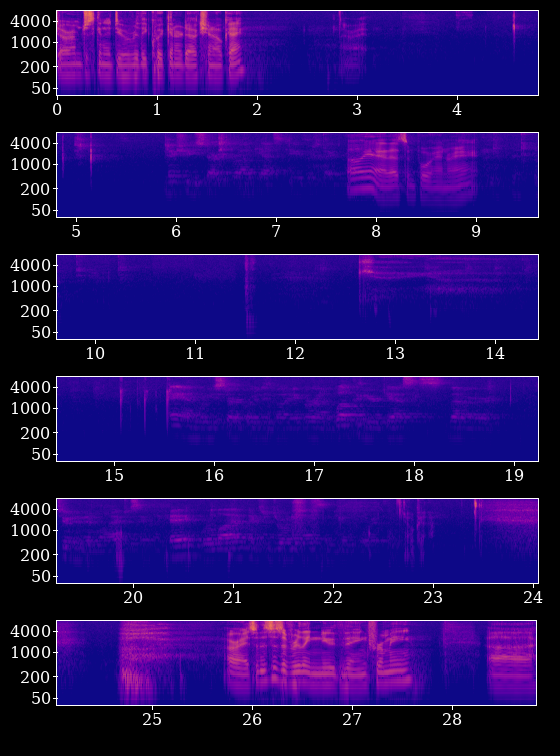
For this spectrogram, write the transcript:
Dara, I'm just going to do a really quick introduction, okay? All right. Make sure you start the broadcast too. Oh, yeah, that's important, right? Okay. And when you start, go ahead and invite or uh, welcome your guests that are tuning in live. Just saying like, hey, we're live. Thanks for joining us, and go for it. Okay. All right, so this is a really new thing for me. Uh,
